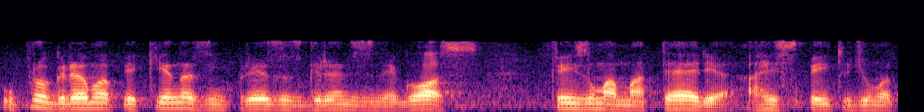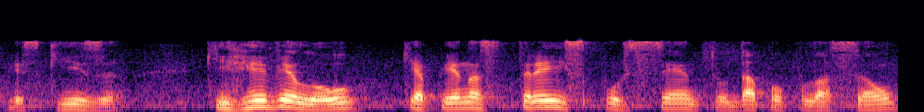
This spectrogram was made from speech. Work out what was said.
o programa Pequenas Empresas Grandes Negócios fez uma matéria a respeito de uma pesquisa que revelou que apenas 3% da população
